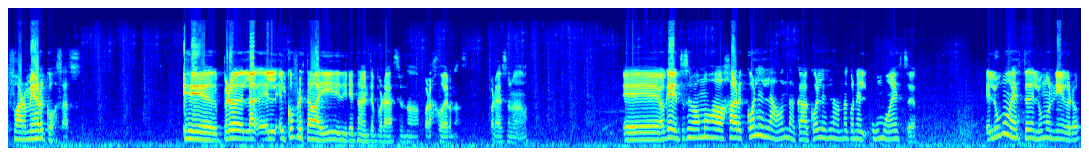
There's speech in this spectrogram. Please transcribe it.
farmear cosas. Eh, pero el, cofre estaba ahí directamente para, hacer una, para jodernos. Para eso nada más. Eh, ok, entonces vamos a bajar. ¿Cuál es la onda acá? ¿Cuál es la onda con el humo este? El humo este, el humo negro,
